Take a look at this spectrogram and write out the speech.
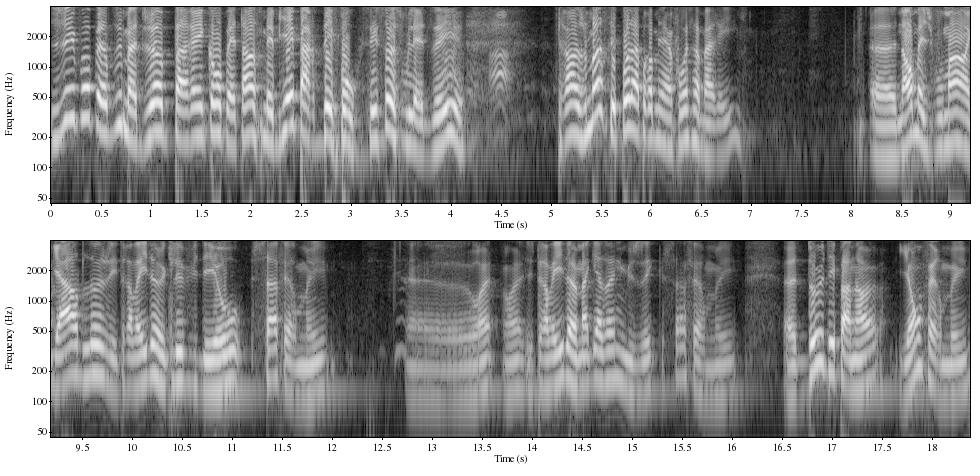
J'ai pas perdu ma job par incompétence, mais bien par défaut. C'est ça que je voulais dire. Étrangement, c'est pas la première fois que ça m'arrive. Euh, non, mais je vous mets en garde, là. J'ai travaillé dans un club vidéo, ça a fermé. Euh, ouais, ouais. J'ai travaillé dans un magasin de musique, ça a fermé. Euh, deux dépanneurs, ils ont fermé.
